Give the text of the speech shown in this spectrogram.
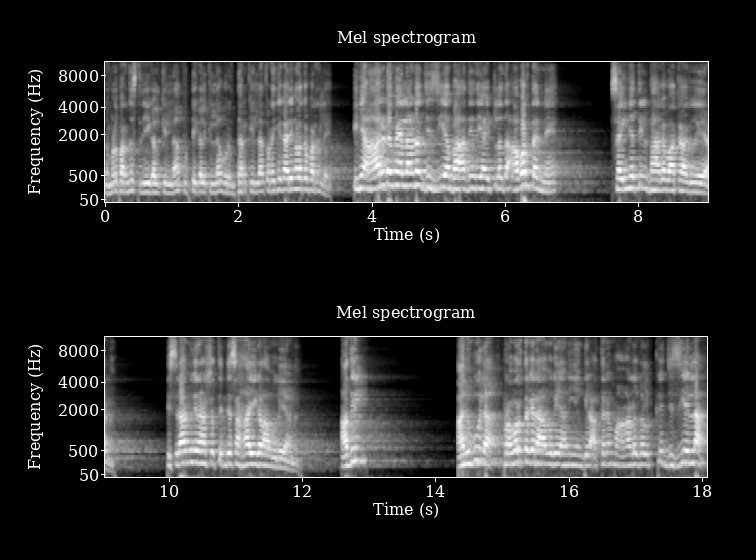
നമ്മൾ പറഞ്ഞ സ്ത്രീകൾക്കില്ല കുട്ടികൾക്കില്ല വൃദ്ധർക്കില്ല തുടങ്ങിയ കാര്യങ്ങളൊക്കെ പറഞ്ഞില്ലേ? ഇനി ആരുടെ മേലാണ് ജിസിയ ബാധ്യതയായിട്ടുള്ളത്? അവർ തന്നെ സൈന്യത്തിൽ ഭാഗവാക്കാകുകയാണ്. ഇസ്ലാമിക രാഷ്ട്രത്തിന്റെ സഹായികളാവുകയാണ്. അതിൽ അനുകൂല പ്രവർത്തകരാവുകയാണ് എങ്കിൽ അത്തരം ആളുകൾക്ക് ജിസിയല്ല.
